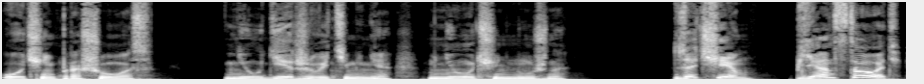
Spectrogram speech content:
Очень прошу вас, не удерживайте меня, мне очень нужно. Зачем? Пьянствовать?»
